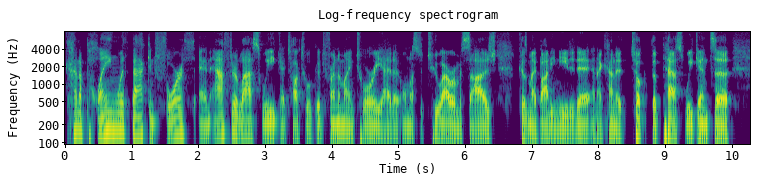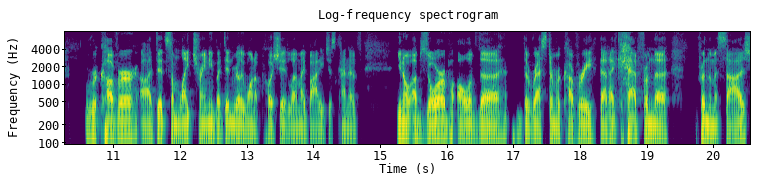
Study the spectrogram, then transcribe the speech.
kind of playing with back and forth. And after last week, I talked to a good friend of mine, Tori. I had a, almost a two hour massage because my body needed it. And I kind of took the past weekend to recover. Uh, did some light training, but didn't really want to push it. Let my body just kind of, you know, absorb all of the the rest and recovery that I had from the from the massage.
